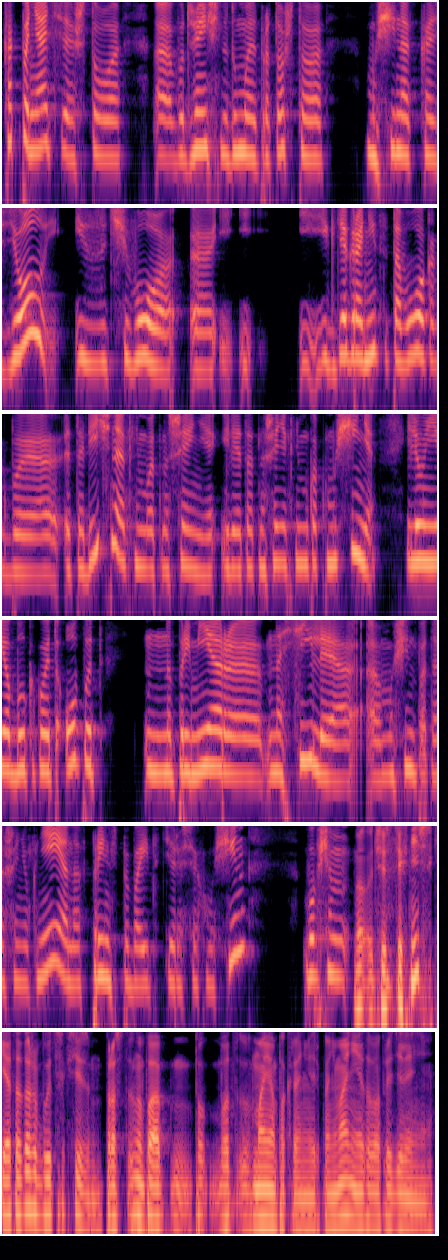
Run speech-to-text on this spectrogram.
Как понять, что вот женщина думает про то, что мужчина козел, из-за чего э, и, и, и где граница того, как бы это личное к нему отношение, или это отношение к нему как к мужчине, или у нее был какой-то опыт, например, э, насилия э, мужчин по отношению к ней, она в принципе боится теперь всех мужчин, в общем... Ну, чисто технически это тоже будет сексизм. Просто, ну, по, по, вот в моем, по крайней мере, понимании этого определения.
